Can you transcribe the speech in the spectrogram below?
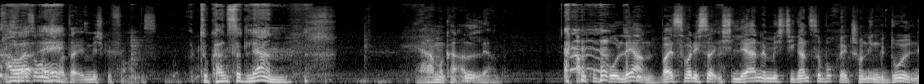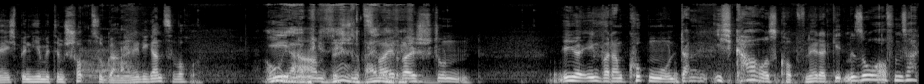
Ich Aber, weiß auch nicht, ey. was da in mich gefahren ist. Du kannst das lernen. Ja, man kann alle lernen. Apropos lernen, weißt du, was ich sage? Ich lerne mich die ganze Woche jetzt schon in Geduld. Ne? Ich bin hier mit dem Shop zugange, ne? die ganze Woche. Oh, Jeden ja, Abend gesehen, bestimmt so zwei, drei Stunden. Hier irgendwas am Gucken und dann ich Chaoskopf. Ne? Das geht mir so auf den Sack.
